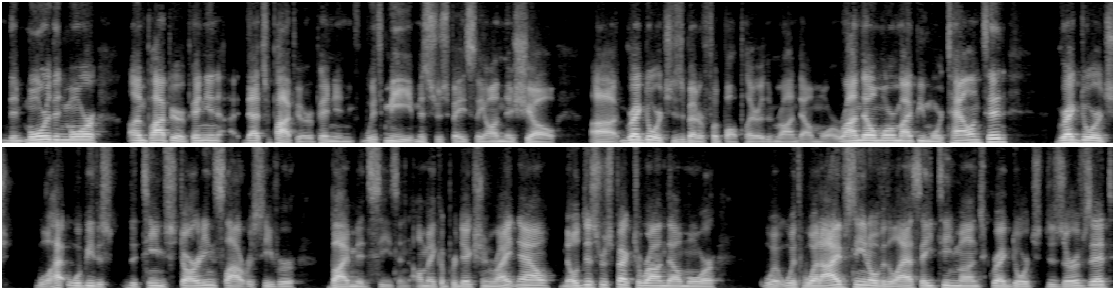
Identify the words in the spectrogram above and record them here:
than more than more. Unpopular opinion. That's a popular opinion with me, Mr. Spacey, on this show. Uh, Greg Dortch is a better football player than Rondale Moore. Rondale Moore might be more talented. Greg Dortch will ha- will be the, the team's starting slot receiver by midseason. I'll make a prediction right now. No disrespect to Rondale Moore. With, with what I've seen over the last 18 months, Greg Dortch deserves it.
